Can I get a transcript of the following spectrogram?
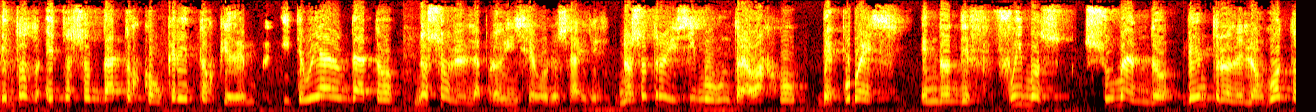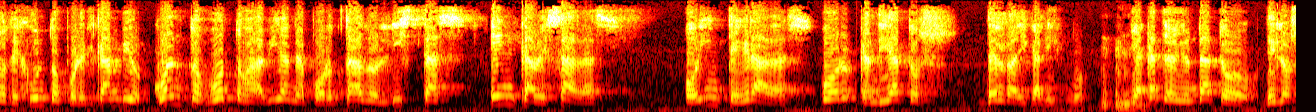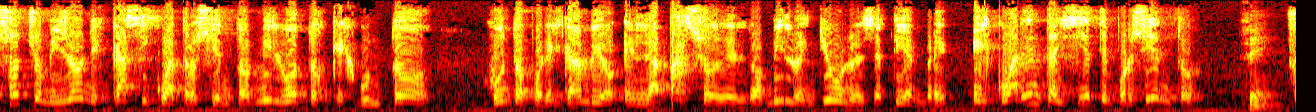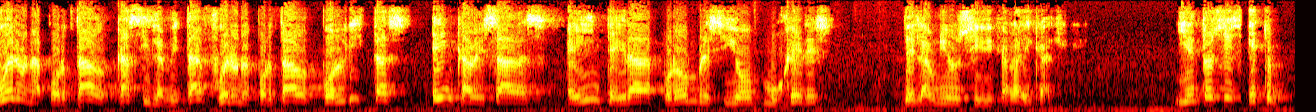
estos, estos son datos concretos que y te voy a dar un dato no solo en la provincia de Buenos Aires. Nosotros hicimos un trabajo después en donde fuimos sumando dentro de los votos de Juntos por el Cambio cuántos votos habían aportado listas encabezadas o integradas por candidatos del radicalismo. Y acá te doy un dato, de los 8 millones, casi 400 mil votos que juntó Juntos por el Cambio en la paso del 2021, en septiembre, el 47% sí. fueron aportados, casi la mitad fueron aportados por listas encabezadas e integradas por hombres y o mujeres de la Unión Cívica Radical. Y entonces esto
